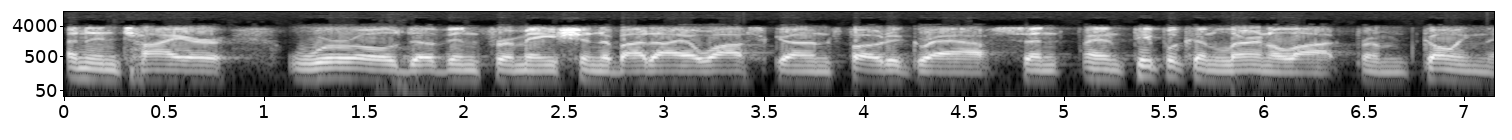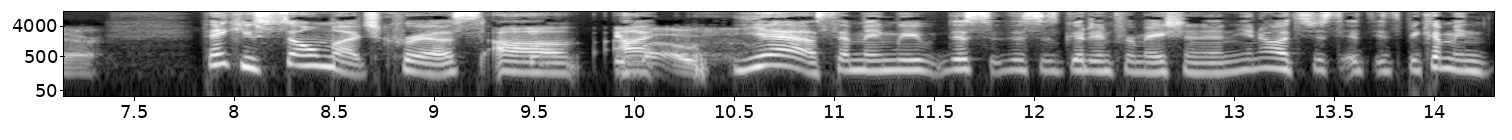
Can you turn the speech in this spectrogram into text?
an entire world of information about ayahuasca and photographs, and, and people can learn a lot from going there. Thank you so much, Chris. Um, I, yes, I mean we this this is good information, and you know it's just it, it's becoming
